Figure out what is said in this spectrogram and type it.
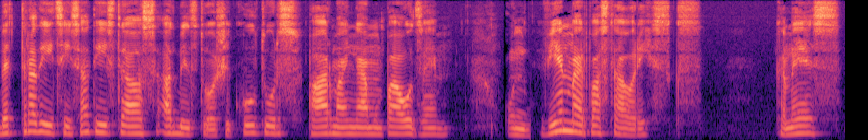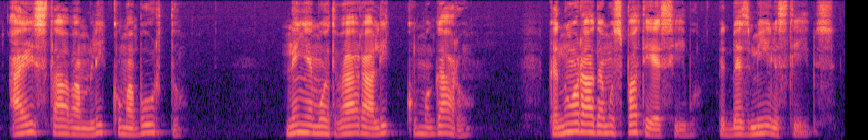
Bet tradīcijas attīstās atbilstoši kultūras pārmaiņām un paudzēm, un vienmēr pastāv risks, ka mēs aizstāvam likuma burtu, neņemot vērā likuma garu, ka norādām uz patiesību, bet bez mīlestības –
